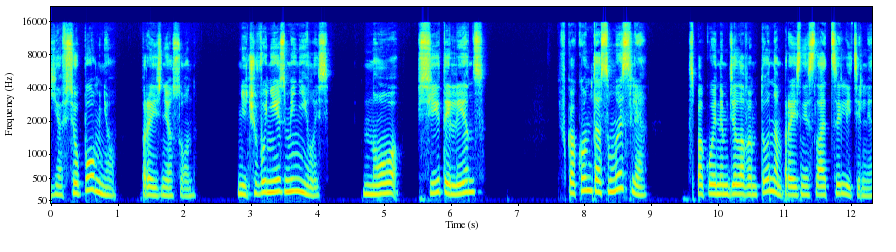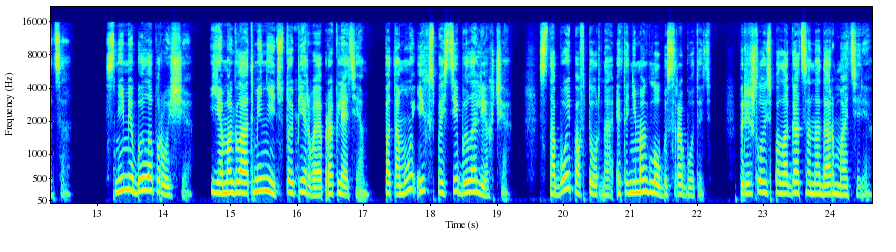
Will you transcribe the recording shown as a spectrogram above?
«Я все помню», — произнес он. «Ничего не изменилось. Но Сит и Ленс...» «В каком-то смысле...» — спокойным деловым тоном произнесла целительница. «С ними было проще. Я могла отменить то первое проклятие, потому их спасти было легче. С тобой повторно это не могло бы сработать. Пришлось полагаться на дар матери.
